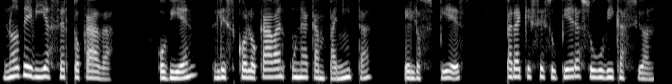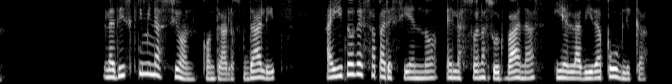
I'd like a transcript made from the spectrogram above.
no debía ser tocada, o bien les colocaban una campanita en los pies para que se supiera su ubicación. La discriminación contra los Dalits ha ido desapareciendo en las zonas urbanas y en la vida pública.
